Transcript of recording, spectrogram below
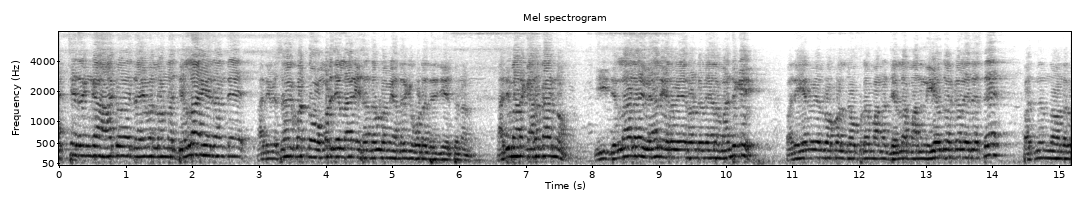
అత్యధికంగా ఆటో డ్రైవర్లు ఉన్న జిల్లా ఏదంటే అది విశాఖపట్నం ఉమ్మడి జిల్లా అనే సందర్భంలో మీ అందరికీ కూడా తెలియజేస్తున్నాను. అది మన గర్వకారణం ఈ జిల్లాలో వేల ఇరవై రెండు వేల మందికి పదిహేను వేల రూపాయలు చొప్పున మన జిల్లా మన నియోజకవర్గాలు ఏదైతే పద్దెనిమిది వందల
